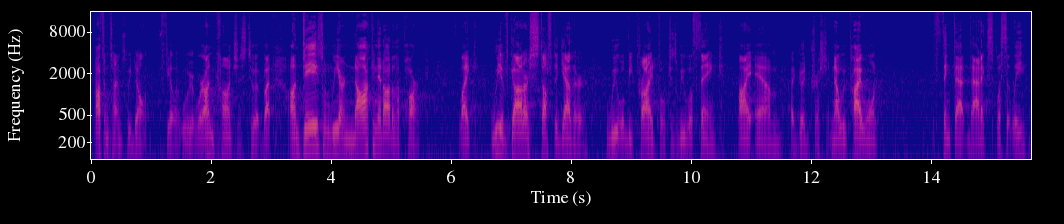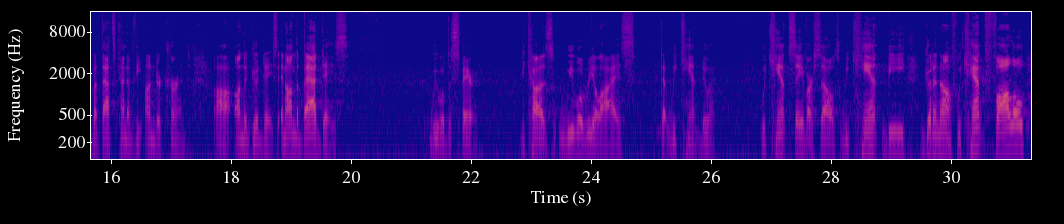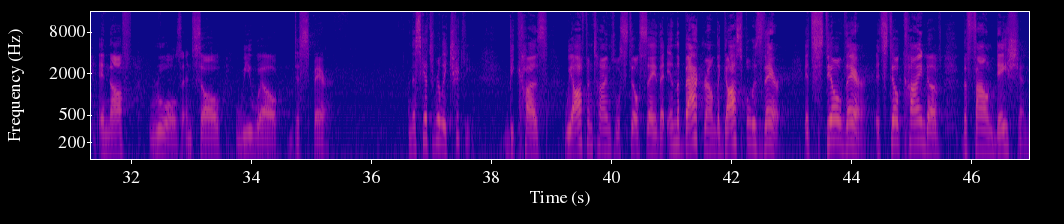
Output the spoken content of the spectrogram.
Oftentimes we don't feel it, we're, unconscious to it. But on days when we are knocking it out of the park, like we have got our stuff together, we will be prideful because we will think, I am a good Christian. Now, we probably won't think that that explicitly, but that's kind of the undercurrent uh, on the good days. And on the bad days, we will despair because we will realize that we can't do it. We can't save ourselves. We can't be good enough. We can't follow enough rules, and so we will despair. And this gets really tricky because we oftentimes will still say that in the background, the gospel is there. It's still there. It's still kind of the foundation.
